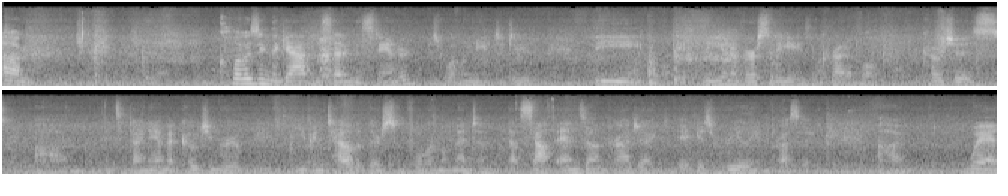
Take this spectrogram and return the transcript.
Um, closing the gap and setting the standard is what we need to do. The, the university is incredible. The coaches, um, it's a dynamic coaching group. You can tell that there's some forward momentum. That South End Zone project is really impressive. Um, when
